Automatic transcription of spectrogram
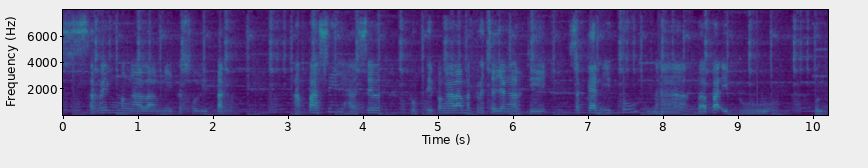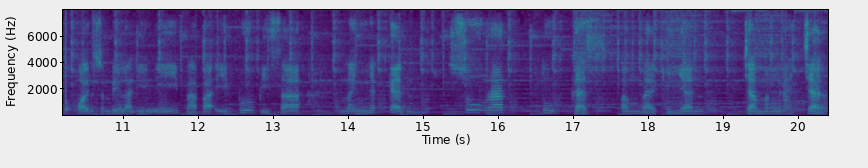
sering mengalami kesulitan. Apa sih hasil bukti pengalaman kerja yang harus di scan itu? Nah, Bapak Ibu, untuk poin 9 ini Bapak Ibu bisa menyeken surat tugas pembagian jam mengajar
